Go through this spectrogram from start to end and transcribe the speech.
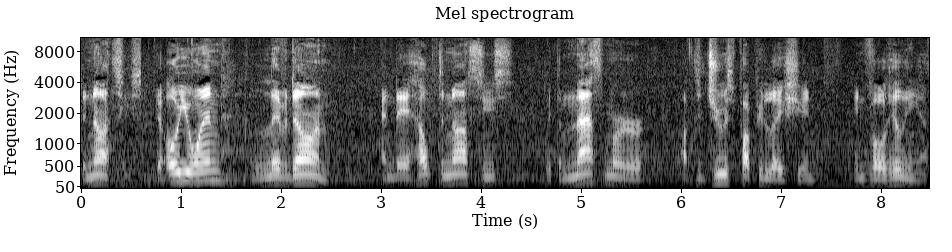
the Nazis. The OUN lived on and they helped the Nazis with the mass murder of the Jewish population in Volhynia.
